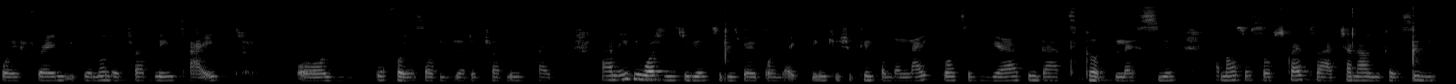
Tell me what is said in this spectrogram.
for a friend if you're not the traveling type or you book for yourself if you're the traveling type. And if you watch this video to this very point i think you should click on the like button. Yeah do that. God bless you. And also subscribe to our channel. You can see we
